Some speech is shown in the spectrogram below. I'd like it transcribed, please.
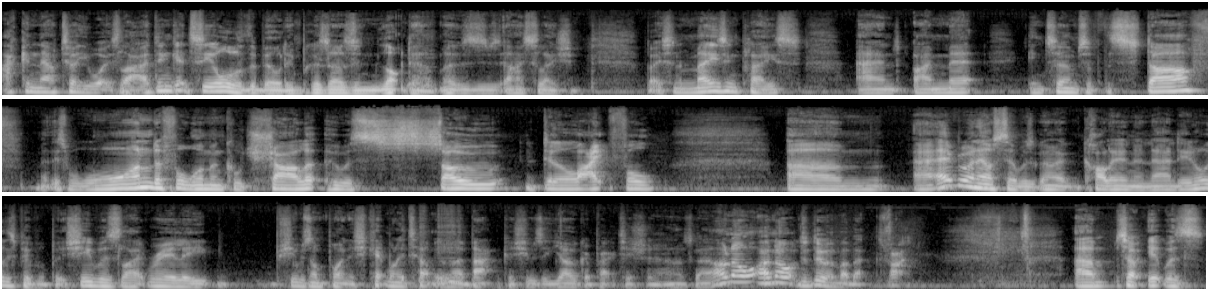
I can now tell you what it's like. I didn't get to see all of the building because I was in lockdown, was isolation. But it's an amazing place. And I met, in terms of the staff, met this wonderful woman called Charlotte who was so delightful. Um, uh, everyone else there was going, Colin and Andy and all these people, but she was like really, she was on point. And she kept wanting to help me with my back because she was a yoga practitioner. And I was going, oh no, I know what to do with my back. It's fine. Um, so it was,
